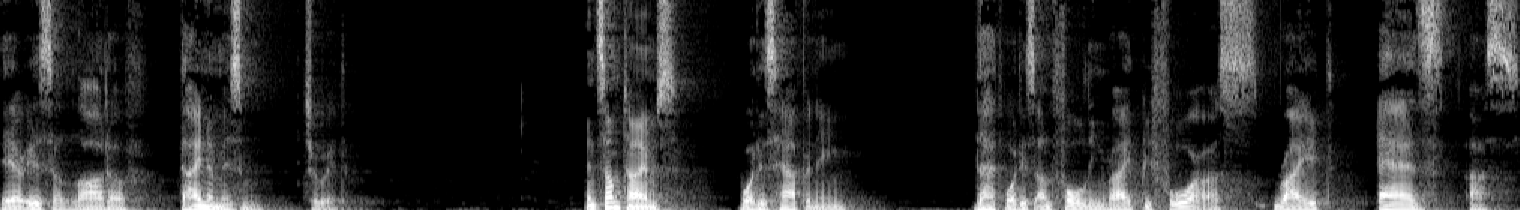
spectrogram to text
there is a lot of dynamism to it. And sometimes what is happening, that what is unfolding right before us, right as us,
